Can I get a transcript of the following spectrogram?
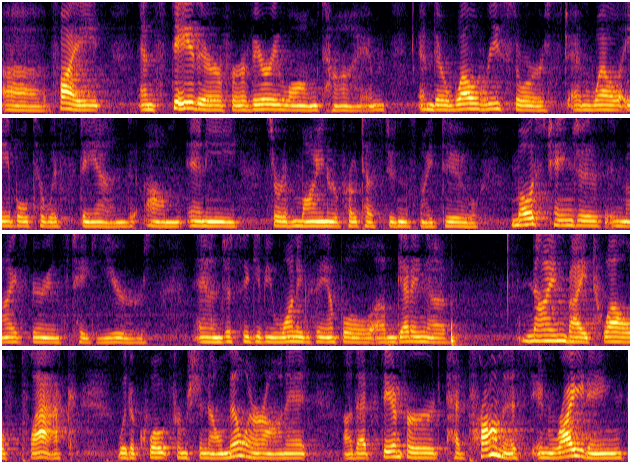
uh, fight and stay there for a very long time. And they're well resourced and well able to withstand um, any sort of minor protest students might do. Most changes, in my experience, take years. And just to give you one example, um, getting a 9 by 12 plaque with a quote from Chanel Miller on it uh, that Stanford had promised in writing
